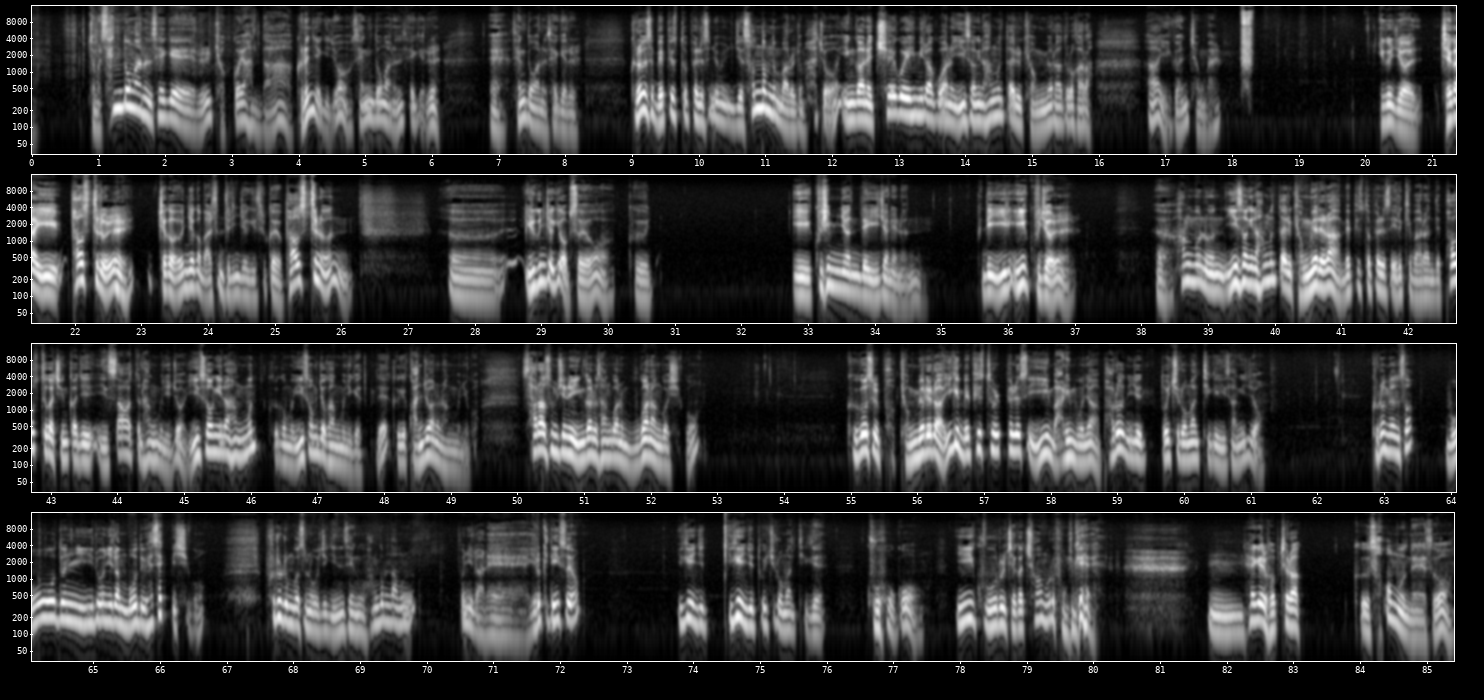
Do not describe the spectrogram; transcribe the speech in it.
정말 생동하는 세계를 겪어야 한다. 그런 얘기죠. 생동하는 세계를. 예, 네, 생동하는 세계를 그러면서 메피스토펠레스는 좀 이제 선 넘는 말을 좀 하죠. 인간의 최고의 힘이라고 하는 이성인 학문 따위를 경멸하도록 하라. 아, 이건 정말 이거 저 제가 이 파우스트를 제가 언젠가 말씀드린 적이 있을 거예요. 파우스트는 어 읽은 적이 없어요. 그 이 90년대 이전에는 근데 이, 이 구절 어, 학문은 이성이나 학문 따위를 경멸해라. 메피스토펠레스 이렇게 말하는데 파우스트가 지금까지 쌓았던 학문이죠. 이성이나 학문 그거 뭐 이성적 학문이겠는데 그게 관조하는 학문이고 살아 숨쉬는 인간의 삶과는 무관한 것이고 그것을 경멸해라. 이게 메피스토펠레스 이 말이 뭐냐? 바로 이제 deutsche Romantik의 이상이죠. 그러면서 모든 이론이란 모두 회색빛이고 푸르른 것은 오직 인생의 황금나무 뿐이라네. 이렇게 돼 있어요. 이게 이제 이게 이제 deutsche Romantik의 구호고 이 구호를 제가 처음으로 본 게 음, 헤겔 법철학 그 서문에서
